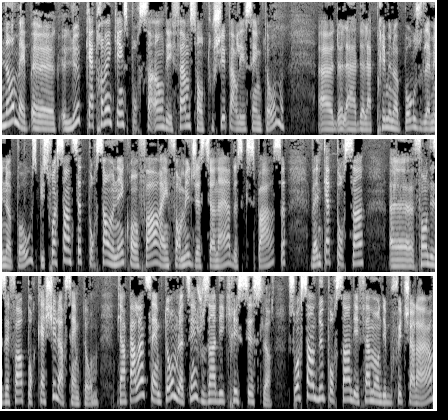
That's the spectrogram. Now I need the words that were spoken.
Non, mais euh, Luc, 95% des femmes sont touchées par les symptômes euh, de la de la préménopause ou de la ménopause, puis 67% ont un inconfort à informer le gestionnaire de ce qui se passe. 24% euh, font des efforts pour cacher leurs symptômes. Puis en parlant de symptômes, là, tiens, je vous en décris six là. 62% des femmes ont des bouffées de chaleur,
